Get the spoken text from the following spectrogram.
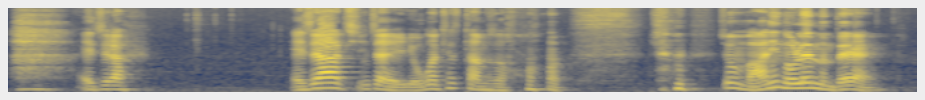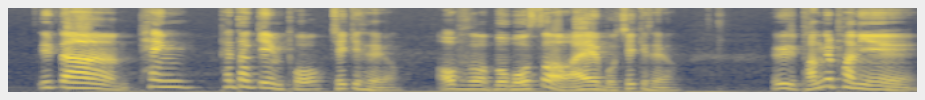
하, ASRock. ASRock 진짜 요번 테스트 하면서 좀 많이 놀랬는데 일단 펜, Phantom Gaming 4 제끼세요. 없어. 뭐 못 써. 아예 뭐 제끼세요. 여기 방열판이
